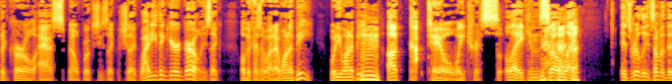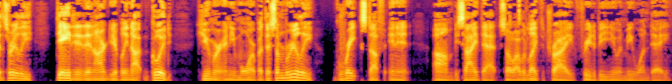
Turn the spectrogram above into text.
the girl asks Mel Brooks. He's like she's like why do you think you're a girl? He's like well because of what I want to be. What do you want to be? Hmm. A cocktail waitress. Like and so like it's really some of that's really dated and arguably not good humor anymore. But there's some really great stuff in it. Um, beside that, so I would like to try "Free to Be You and Me" one day.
